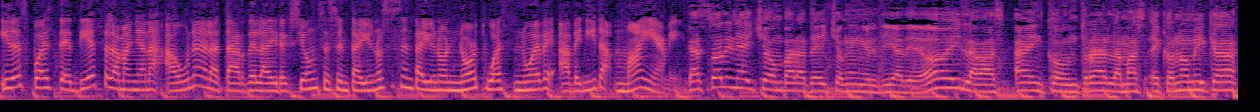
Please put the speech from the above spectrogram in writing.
Y después de 10 de la mañana a 1 de la tarde, la dirección 6161 Northwest 9 Avenida, Miami. Gasolination Baratation en el día de hoy. La vas a encontrar la más económica.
